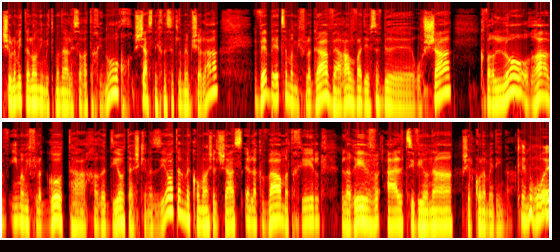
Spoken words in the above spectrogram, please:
שולמית אלוני מתמנה לשרת החינוך, ש"ס נכנסת לממשלה, ובעצם המפלגה והרב עובדיה יוסף בראשה כבר לא רב עם המפלגות החרדיות האשכנזיות על מקומה של ש"ס, אלא כבר מתחיל לריב על צביונה של כל המדינה. כן, הוא רואה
